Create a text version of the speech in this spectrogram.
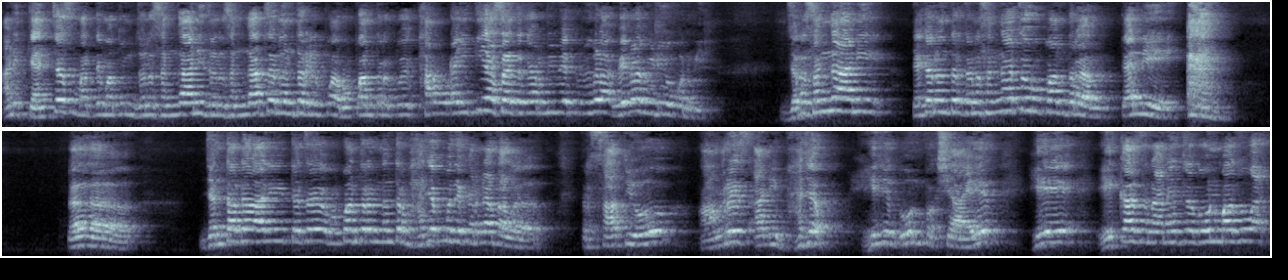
आणि त्यांच्याच माध्यमातून जनसंघ आणि जनसंघाचं नंतर रूपा- रूपांतर फार मोठा इतिहास आहे. त्याच्यावर मी वेगळा वेगळा व्हिडिओ बनवी जनसंघ आणि त्याच्यानंतर जनसंघाचं रूपांतरण त्यांनी जनता दल आणि त्याचं रूपांतरण नंतर भाजपमध्ये करण्यात आलं. तर साथियो काँग्रेस आणि भाजप हे जे दोन पक्ष आहेत हे एकाच नाण्याच्या दोन बाजू आहेत.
